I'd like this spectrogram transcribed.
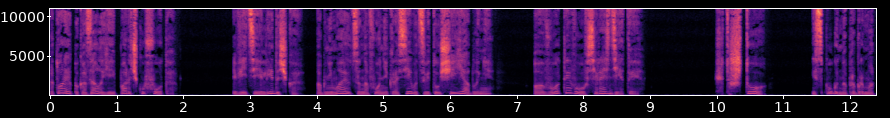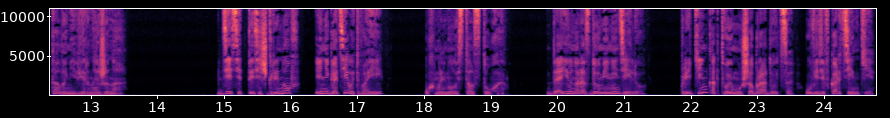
которая показала ей парочку фото. Витя и Лидочка обнимаются на фоне красиво цветущей яблони, а вот и вовсе раздетые. «Это что?» — испуганно пробормотала неверная жена. «Десять тысяч гринов и негативы твои», — ухмыльнулась толстуха. «Даю на раздумье неделю. Прикинь, как твой муж обрадуется, увидев картинки.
